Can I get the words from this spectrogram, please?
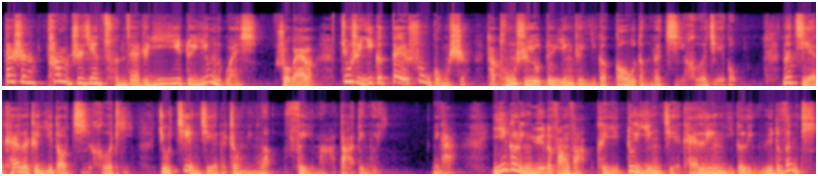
但是呢，它们之间存在着一一对应的关系。说白了，就是一个代数公式，它同时又对应着一个高等的几何结构。那解开了这一道几何题，就间接的证明了费马大定理。你看，一个领域的方法可以对应解开另一个领域的问题，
